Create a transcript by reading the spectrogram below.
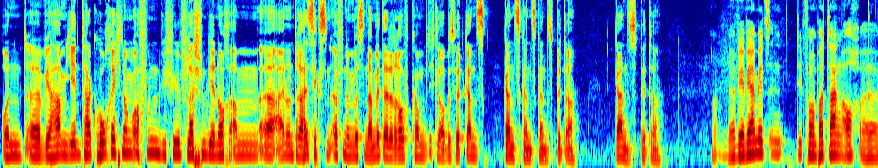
und äh, wir haben jeden Tag Hochrechnungen offen, wie viele Flaschen wir noch am äh, 31. öffnen müssen, damit er da drauf kommt. Ich glaube, es wird ganz, ganz, ganz, ganz bitter. Ganz bitter. Ja, wir, wir haben jetzt in, vor ein paar Tagen auch äh,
